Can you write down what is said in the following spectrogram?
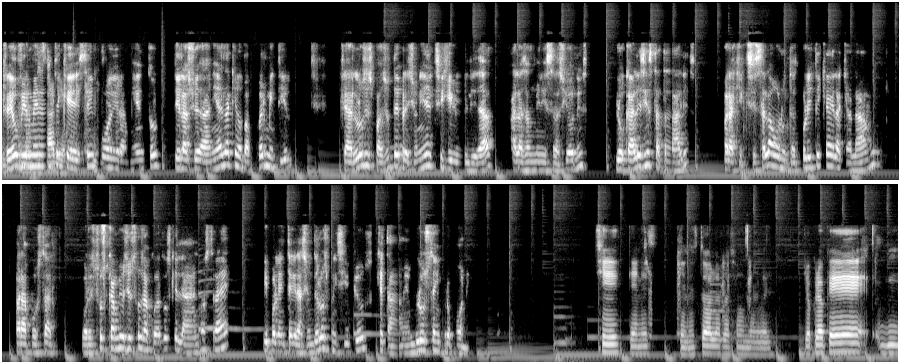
creo firmemente que este empoderamiento de la ciudadanía es la que nos va a permitir crear los espacios de presión y de exigibilidad a las administraciones locales y estatales para que exista la voluntad política de la que hablábamos para apostar por estos cambios y estos acuerdos que la nos trae y por la integración de los principios que también Bluestein propone. Sí, tienes, tienes toda la razón, Manuel. Yo creo que mm,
